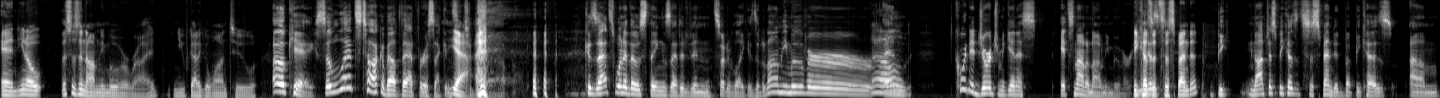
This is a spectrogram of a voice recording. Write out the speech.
and you know this is an Omnimover ride, and you've got to go on to Okay, so let's talk about that for a second. Yeah. Because that's one of those things that had been sort of like, is it an Omni mover? Well- and according to George McGinnis, it's not an Omni mover because does- it's suspended. Be, not just because it's suspended, but because um,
